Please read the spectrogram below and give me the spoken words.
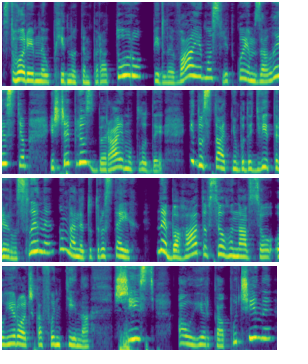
Створюємо необхідну температуру, підливаємо, слідкуємо за листям і ще плюс збираємо плоди. І достатньо буде 2-3 рослини. Ну, У мене тут росте їх небагато, всього-навсього огірочка фонтіна 6, а огірка пучини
